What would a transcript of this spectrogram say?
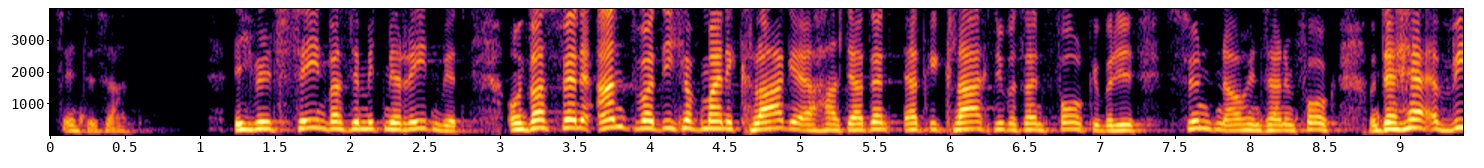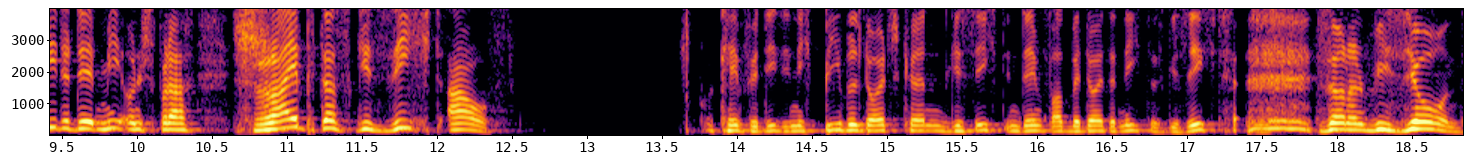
Das ist interessant. Ich will sehen, was er mit mir reden wird. Und was für eine Antwort ich auf meine Klage erhalte. Er hat, er hat geklagt über sein Volk, über die Sünden auch in seinem Volk. Und der Herr erwiderte mir und sprach, schreib das Gesicht auf. Okay, für die, die nicht Bibeldeutsch können, Gesicht in dem Fall bedeutet nicht das Gesicht, sondern Vision.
